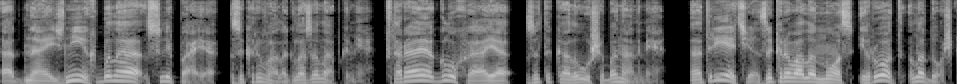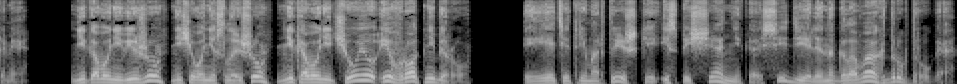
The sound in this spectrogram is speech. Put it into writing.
Одна из них была слепая, закрывала глаза лапками. Вторая — глухая, затыкала уши бананами. А третья закрывала нос и рот ладошками. «Никого не вижу, ничего не слышу, никого не чую и в рот не беру». И эти три мартышки из песчаника сидели на головах друг друга.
